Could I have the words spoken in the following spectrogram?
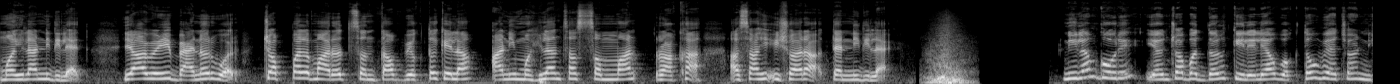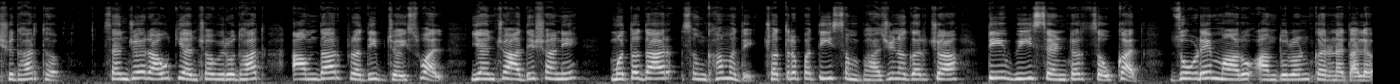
महिलांनी दिल्यात. यावेळी बॅनरवर चप्पल मारत संताप व्यक्त केला आणि महिलांचा सन्मान राखा असाही इशारा त्यांनी दिलाय. नीलम गोरे यांच्याबद्दल केलेल्या वक्तव्याच्या निषेधार्थ संजय राऊत यांच्या विरोधात आमदार प्रदीप जैस्वाल यांच्या आदेशाने मतदार संघामध्ये छत्रपती संभाजीनगरच्या टी व्ही सेंटर चौकात जोडे मारो आंदोलन करण्यात आलं.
